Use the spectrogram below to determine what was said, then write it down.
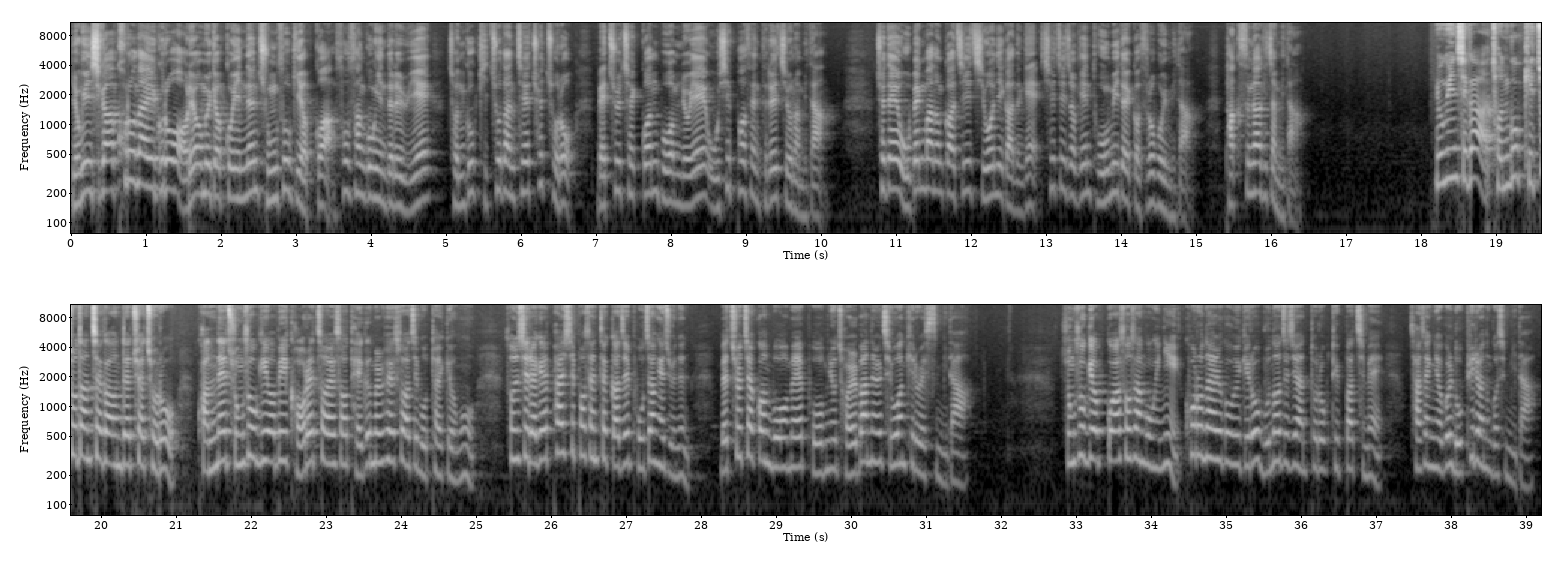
용인시가 코로나19로 어려움을 겪고 있는 중소기업과 소상공인들을 위해 전국 기초단체 최초로 매출 채권 보험료의 50%를 지원합니다. 최대 500만 원까지 지원이 가능해 실질적인 도움이 될 것으로 보입니다. 박승아 기자입니다. 용인시가 전국 기초단체 가운데 최초로 관내 중소기업이 거래처에서 대금을 회수하지 못할 경우 손실액의 80%까지 보장해주는 매출채권 보험의 보험료 절반을 지원키로 했습니다. 중소기업과 소상공인이 코로나19 위기로 무너지지 않도록 뒷받침해 자생력을 높이려는 것입니다.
